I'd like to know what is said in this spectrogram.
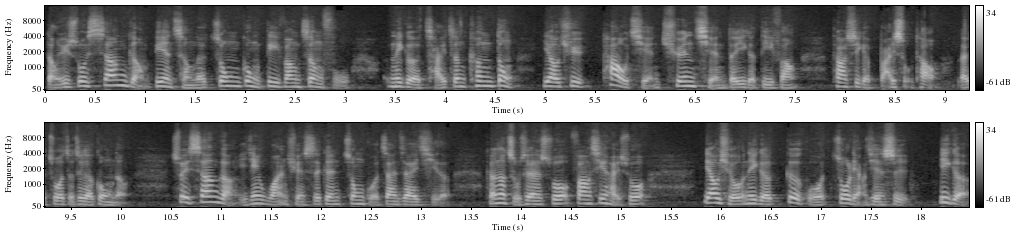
等于说香港变成了中共地方政府那个财政坑洞要去套钱圈钱的一个地方，它是一个白手套来做着这个功能，所以香港已经完全是跟中国站在一起了。刚刚主持人说，方星海说，要求那个各国做两件事，一个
